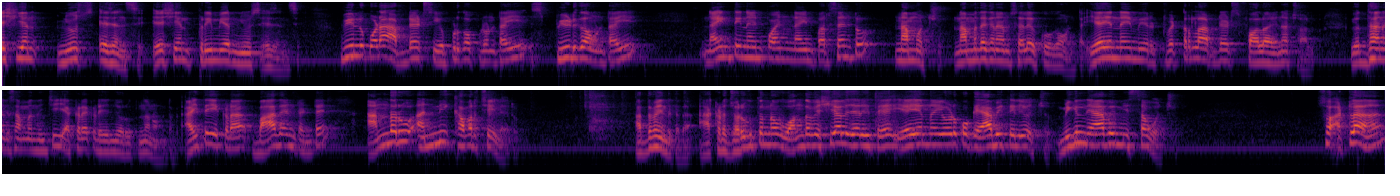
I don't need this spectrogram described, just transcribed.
Asian news agency Asian premier news agency. వీళ్ళు కూడా అప్డేట్స్ ఎప్పటికప్పుడు ఉంటాయి స్పీడ్గా ఉంటాయి. Ninety nine point nine percent నమ్మొచ్చు. నమ్మదగిన అంశాలు ఎక్కువగా ఉంటాయి. ఏఎన్ఐ మీరు ట్విట్టర్లో అప్డేట్స్ ఫాలో అయినా చాలు. యుద్ధానికి సంబంధించి ఎక్కడెక్కడ ఏం జరుగుతుందని ఉంటుంది. అయితే ఇక్కడ బాధ ఏంటంటే అందరూ అన్నీ కవర్ చేయలేరు. అర్థమైంది కదా? అక్కడ జరుగుతున్న వంద విషయాలు జరిగితే ఏఎన్ఐ వాడికి ఒక యాభై తెలియవచ్చు. మిగిలిన యాభై మిస్ అవ్వచ్చు. సో అట్లా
